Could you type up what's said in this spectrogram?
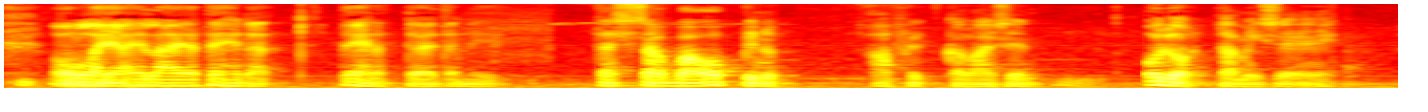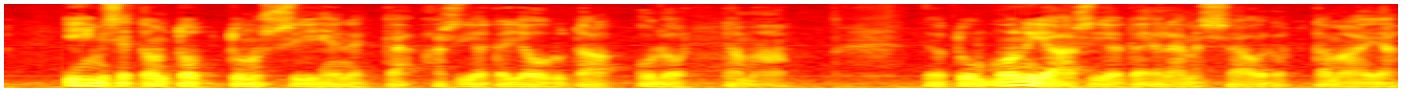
olla ja elää ja tehdä, tehdä töitä. Niin. Tässä on vaan oppinut afrikkalaisen odottamiseen. Ihmiset on tottunut siihen, että asioita joudutaan odottamaan. Joutuu monia asioita elämässä odottamaan ja,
